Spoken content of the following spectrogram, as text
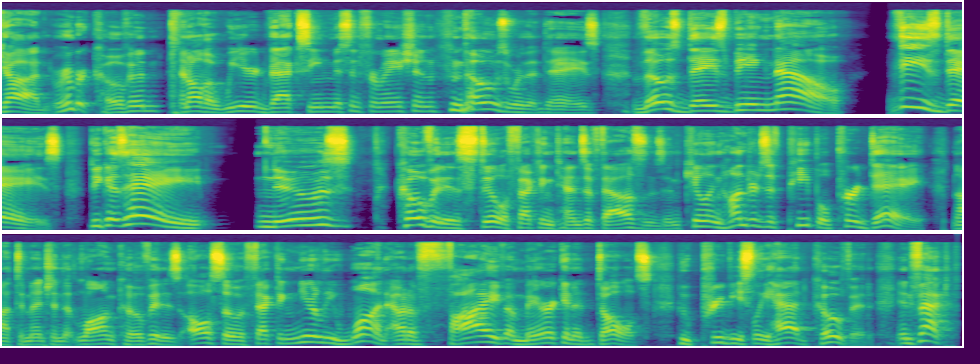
God, remember COVID and all the weird vaccine misinformation? Those were the days. Those days being now. These days. Because hey, News COVID is still affecting tens of thousands and killing hundreds of people per day. Not to mention that long COVID is also affecting nearly one out of five American adults who previously had COVID. In fact,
